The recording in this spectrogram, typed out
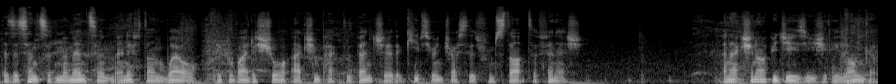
There's a sense of momentum, and if done well, they provide a short, action packed adventure that keeps you interested from start to finish. An action RPG is usually longer,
